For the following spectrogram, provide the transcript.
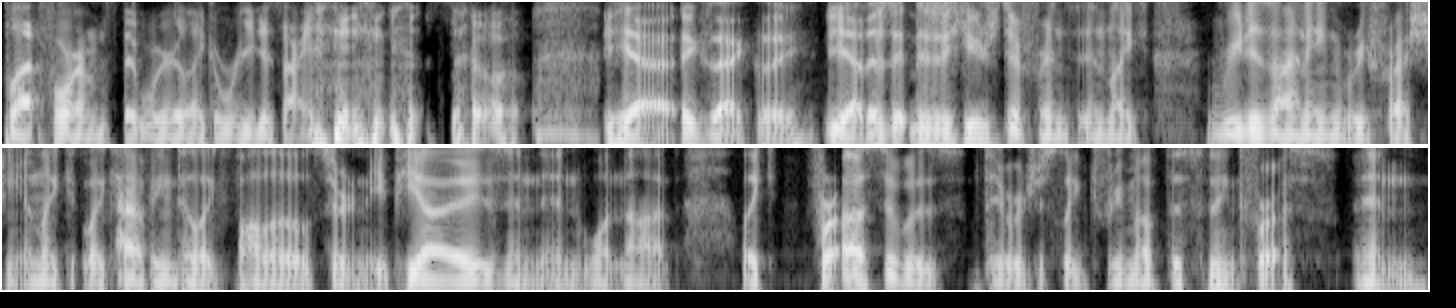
platforms that we're like redesigning. so yeah, exactly. Yeah, there's a, there's a huge difference in like redesigning, refreshing, and like like having to like follow certain APIs and and whatnot. Like for us, it was they were just like dream up this thing for us, and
